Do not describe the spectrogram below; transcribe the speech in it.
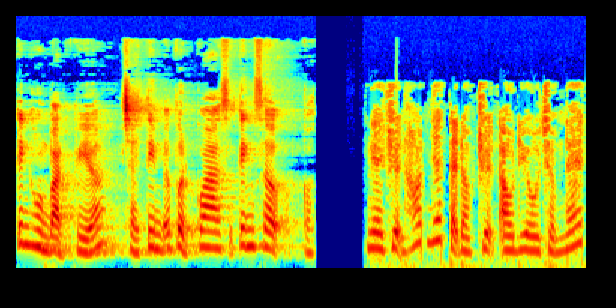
Kinh hồn bạt vía, trái tim đã vượt qua sự kinh sợ có nghe chuyện hot nhất tại đọc truyện audio net.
